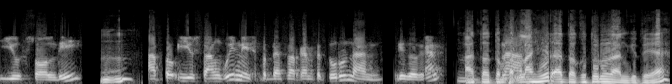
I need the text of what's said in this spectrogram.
ius soli. Atau ius sanguinis berdasarkan keturunan, gitu kan? Atau tempat Nah. lahir atau keturunan gitu ya?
